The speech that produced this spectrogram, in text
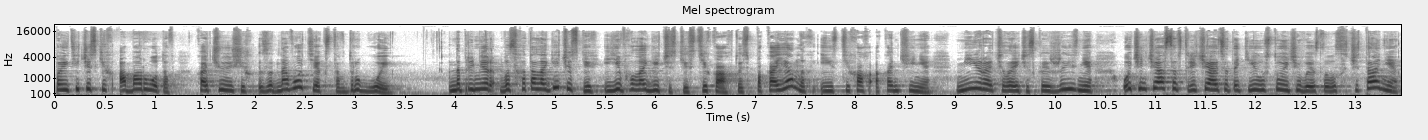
поэтических оборотов, кочующих из одного текста в другой. Например, в эсхатологических и евхологических стихах, то есть покаянных и стихах о кончине мира, человеческой жизни, очень часто встречаются такие устойчивые словосочетания,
